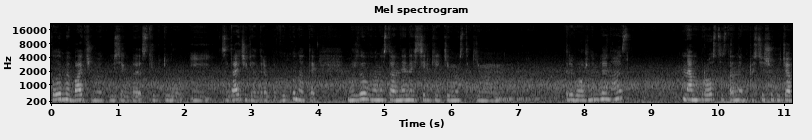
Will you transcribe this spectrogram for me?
коли ми бачимо якусь якби структуру і задачі, які нам треба виконати, можливо, воно стане не настільки якимось таким тривожним для нас. Нам просто стане простіше, хоча б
